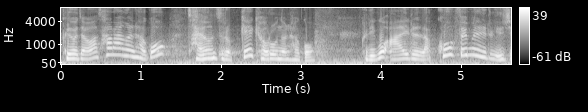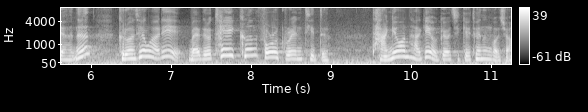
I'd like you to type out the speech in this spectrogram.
그 여자와 사랑을 하고 자연스럽게 결혼을 하고 그리고 아이를 낳고 패밀리를 유지하는 그런 생활이 말 그대로 taken for granted 당연하게 여겨지게 되는 거죠.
